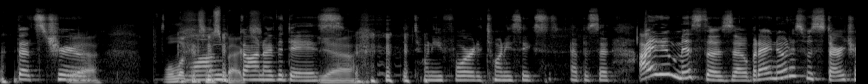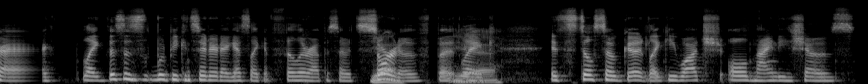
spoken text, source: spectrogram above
That's true. yeah. We'll look at Long some specs. gone are the days. yeah. 24 to 26 episode. I do miss those though, but I noticed with Star Trek, like this is would be considered, I guess, like a filler episode, sort Yeah. of, but Yeah. like it's still so good. Like you watch old 90s shows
